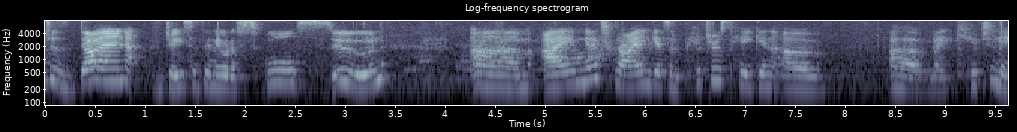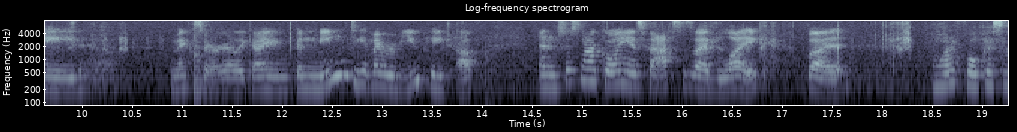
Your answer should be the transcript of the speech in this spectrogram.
Lunch is done. Jason's gonna go to school soon. Um, I am gonna try and get some pictures taken of uh, my KitchenAid mixer. Like I've been meaning to get my review page up, and it's just not going as fast as I'd like. But I want to focus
